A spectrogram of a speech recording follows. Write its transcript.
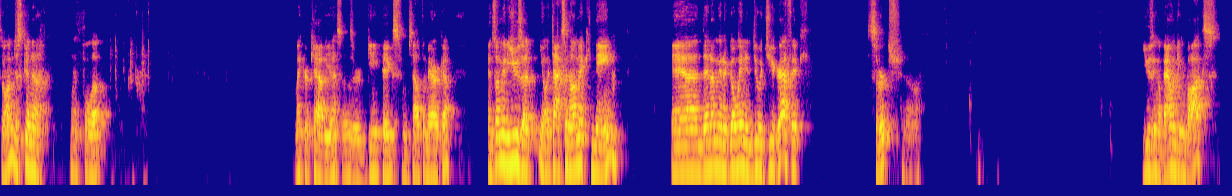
So I'm just gonna, I'm gonna pull up microcavia. So those are guinea pigs from South America. And so I'm gonna use a, you know, a taxonomic name. And then I'm gonna go in and do a geographic search. Uh, using a bounding box.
